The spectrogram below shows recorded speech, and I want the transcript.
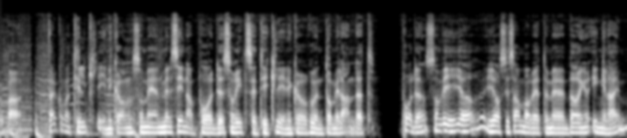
allihopa! Välkomna till Klinikern som är en medicinarpodd som riktar sig till kliniker runt om i landet. Podden som vi gör görs i samarbete med Böringer Ingelheim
